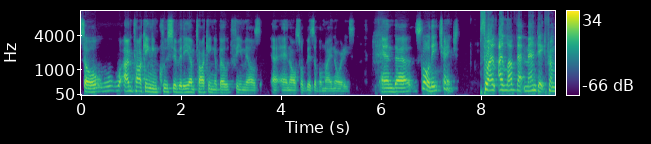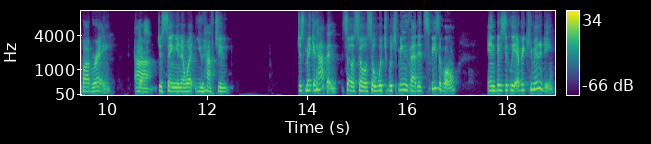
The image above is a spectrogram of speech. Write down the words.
So I'm talking inclusivity. I'm talking about females and also visible minorities, and uh, slowly changed. So I, I love that mandate from Bob Rae, Uh, yes. Just saying, you know what, you have to just make it happen. So so so which which means that it's feasible in basically every community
